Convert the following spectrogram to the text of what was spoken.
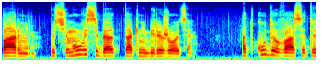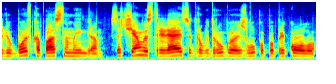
Парни, почему вы себя так не бережете? Откуда у вас эта любовь к опасным играм? Зачем вы стреляете друг в друга из лука по приколу?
